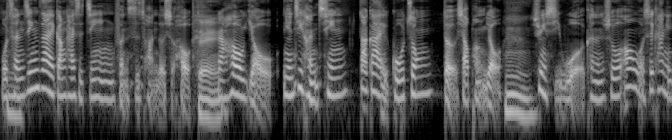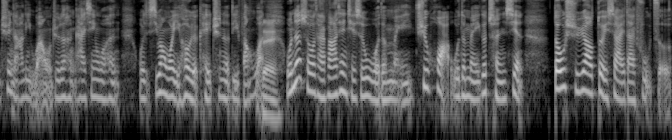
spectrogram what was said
我曾经在刚开始经营粉丝团的时候，对，然后有年纪很轻，大概国中的小朋友，嗯，讯息我，可能说哦，我是看你去哪里玩，我觉得很开心，我很我希望我以后也可以去那个地方玩。对，我那时候才发现，其实我的每一句话，我的每一个呈现，都需要对下一代负责。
